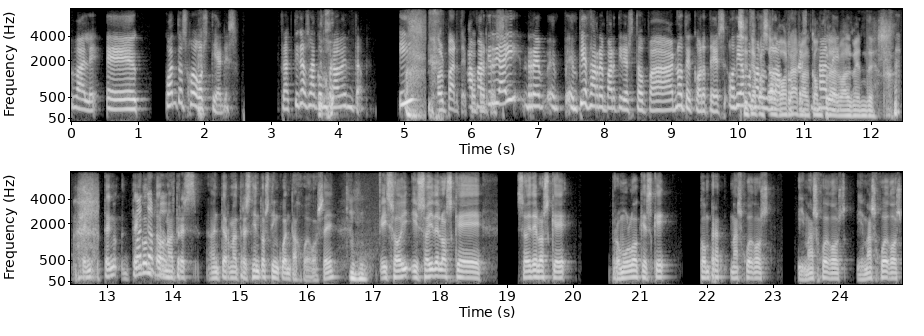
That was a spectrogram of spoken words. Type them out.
Vale. eh, ¿Cuántos juegos tienes? ¿Practicas la compraventa? Y Por parte, a por partir de partes. ahí re- em- empieza a repartir estopa, no te cortes. Si Odiamos te ha a los pasado algo raro al comprar o al vender. Tengo, tengo, tengo en, ¿Cuántos torno a tres, en torno a 350 juegos, ¿eh? Y soy, y soy de los que. Soy de los que promulgo que es que compra más juegos y más juegos y más juegos.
